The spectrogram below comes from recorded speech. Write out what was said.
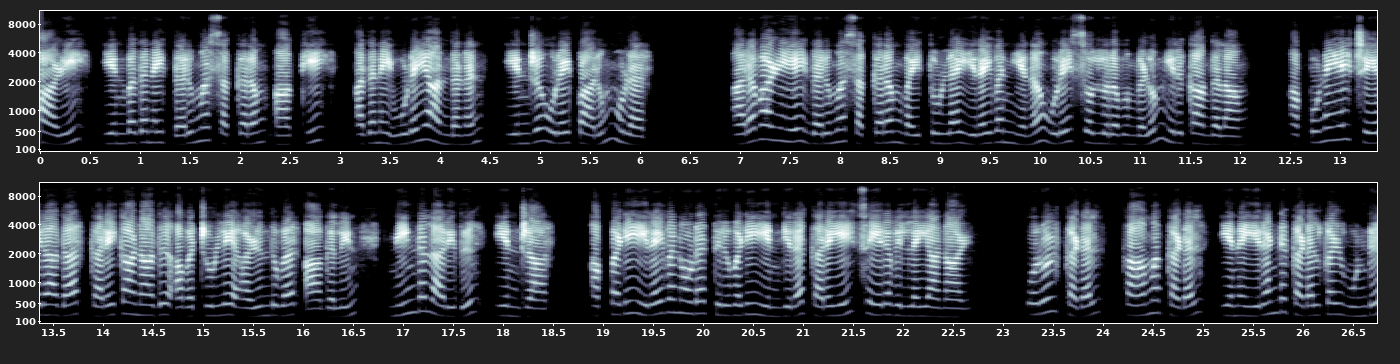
ஆழி என்பதனை தரும சக்கரம் ஆக்கி அதனை உடைய அந்தணன் என்று உரைப்பாரும் உளர். அறவாழியை தரும சக்கரம் வைத்துள்ள இறைவன் என உரை சொல்லுறவுங்களும் இருக்காங்களாம். அப்புனையைச் சேராதார் கரை காணாது அவற்றுள்ளே அழுந்துவர் ஆகலின் நீந்தல் அரிது என்றார். அப்படி இறைவனோட திருவடி என்கிற கரையை சேரவில்லையானாள். பொருள் கடல் காம கடல் என இரண்டு கடல்கள் உண்டு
